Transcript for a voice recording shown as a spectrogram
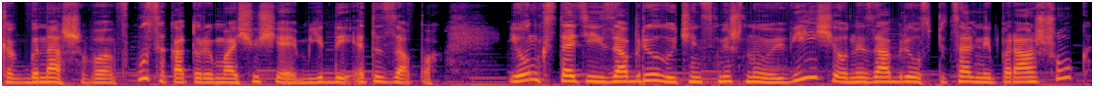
как бы нашего вкуса, который мы ощущаем, еды, это запах. И он, кстати, изобрел очень смешную вещь. Он изобрел специальный порошок,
